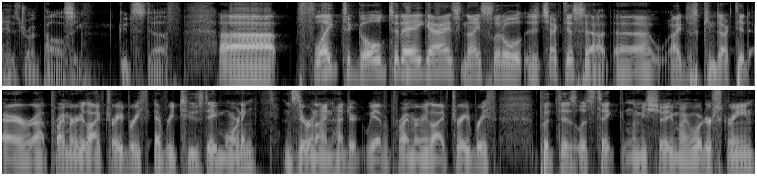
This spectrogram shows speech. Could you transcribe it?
his drug policy. Good stuff. Uh, flight to gold today, guys. Nice little. Check this out. Uh, I just conducted our uh, primary live trade brief every Tuesday morning. 0900, we have a primary live trade brief. Put this. Let's take. Let me show you my order screen.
